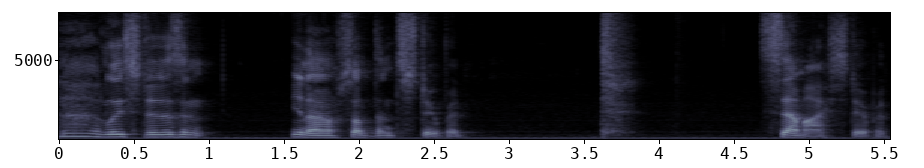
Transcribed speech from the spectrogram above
At least it isn't, you know, something stupid. Semi-stupid.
